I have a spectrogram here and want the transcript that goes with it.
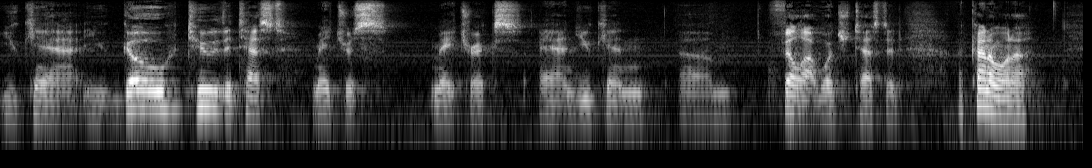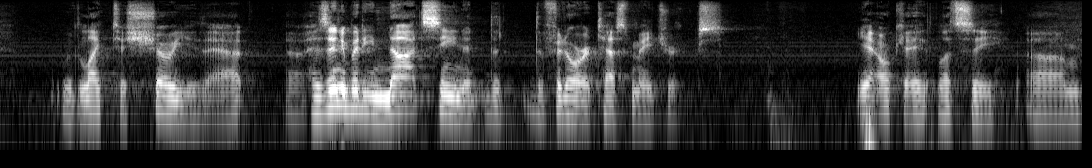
you can you go to the test matrix matrix and you can um, fill out what you tested. I kind of want to would like to show you that. Uh, has anybody not seen it, the the Fedora test matrix? Yeah. Okay. Let's see. Um,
